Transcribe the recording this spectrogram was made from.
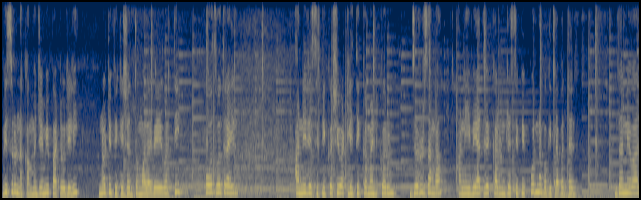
विसरू नका. म्हणजे मी पाठवलेली नोटिफिकेशन तुम्हाला वेळेवरती पोहोच होत राहील. आणि रेसिपी कशी वाटली ती कमेंट करून जरूर सांगा. आणि वेळात वेळ काढून रेसिपी पूर्ण बघितल्याबद्दल धन्यवाद.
